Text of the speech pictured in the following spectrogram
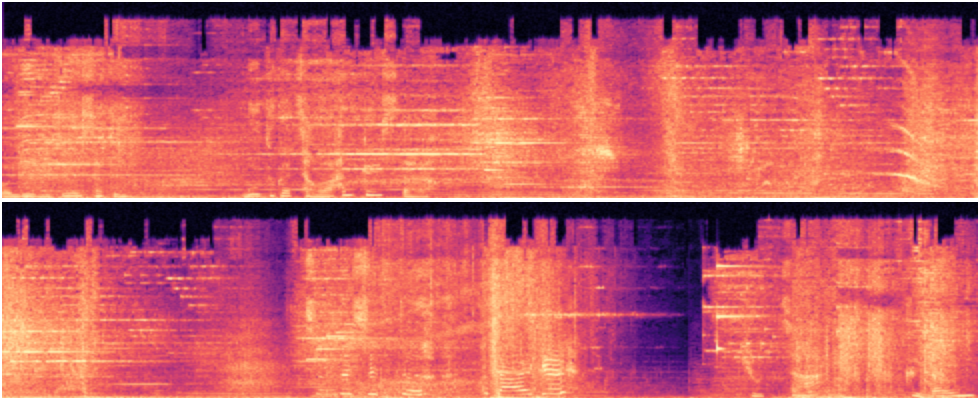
멀리 우주에서도 모두가 저와 함께 있어요. 샌드시트, 날개. 교차, 그 다음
